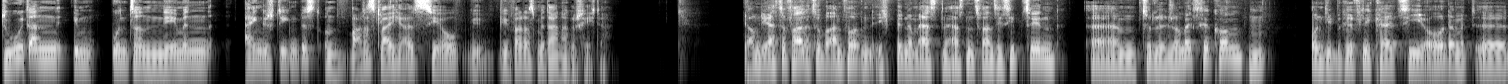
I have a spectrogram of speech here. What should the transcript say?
du dann im Unternehmen eingestiegen bist und war das gleich als CEO? Wie, wie war das mit deiner Geschichte? Ja, um die erste Frage zu beantworten, ich bin am 01.01.2017 ähm, zu Little John gekommen hm. und die Begrifflichkeit CEO, damit äh,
